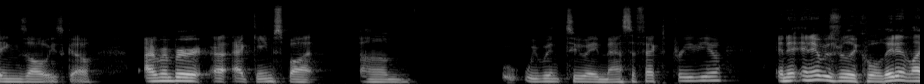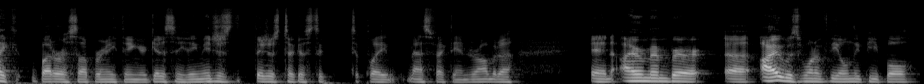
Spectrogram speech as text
things always go. I remember uh, at GameSpot, um, we went to a Mass Effect preview, and it, and it was really cool. They didn't like butter us up or anything or get us anything. They just they just took us to to play Mass Effect Andromeda, and I remember uh, I was one of the only people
